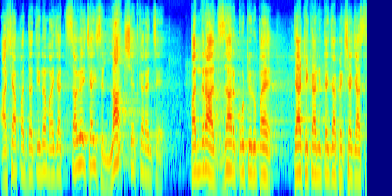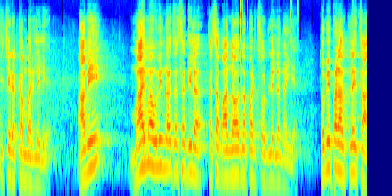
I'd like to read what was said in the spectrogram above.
अशा पद्धतीनं माझ्या चव्वेचाळीस लाख शेतकऱ्यांचे पंधरा हजार कोटी रुपये त्या ठिकाणी त्याच्यापेक्षा जास्तीची रक्कम भरलेली आहे. आम्ही मायमाऊलींना जसं दिलं तसं बांधवांना पण सोडलेलं नाही आहे तुम्ही पण आपले चा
